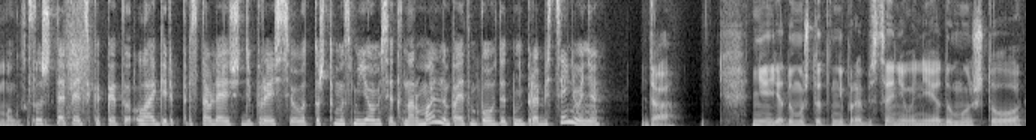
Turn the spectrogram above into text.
могу сказать. Слушай, ты опять как это лагерь, представляющий депрессию. Вот то, что мы смеемся, это нормально, по этому поводу это не про обесценивание? Да. Не, я думаю, что это не про обесценивание. Я думаю, что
